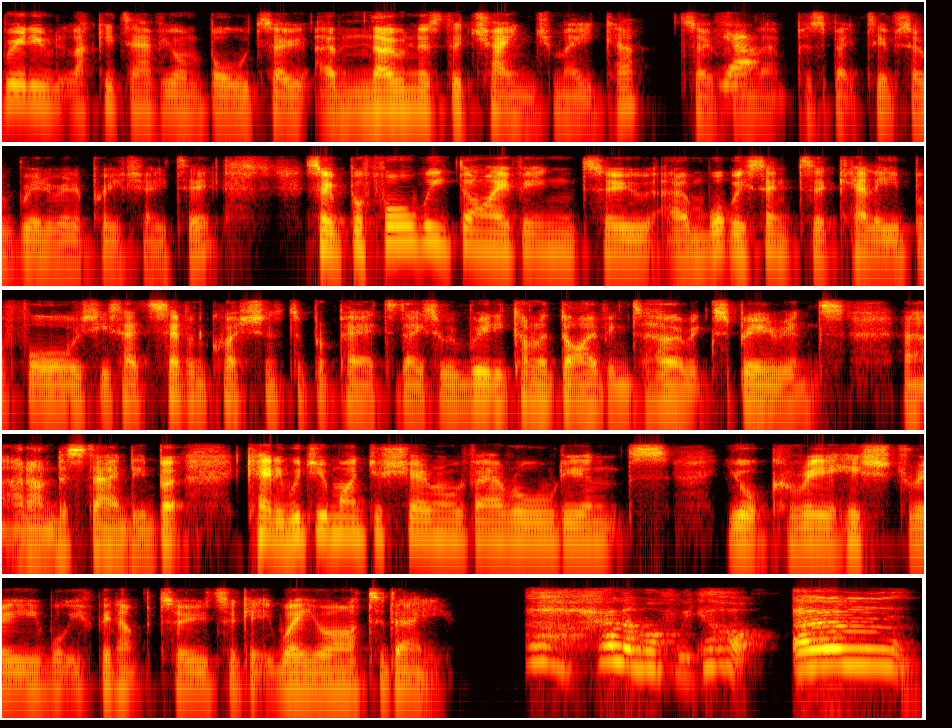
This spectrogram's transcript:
really lucky to have you on board. So, um, known as the change maker. So, from that perspective, so really, really appreciate it. So, before we dive into um, what we sent to Kelly before, she's had seven questions to prepare today. So, we really kind of dive into her experience uh, and understanding. But, Kelly, would you mind just sharing with our audience your career history, what you've been up to to get where you are today? Oh, how long have we got? Um,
